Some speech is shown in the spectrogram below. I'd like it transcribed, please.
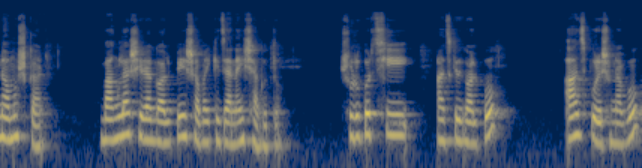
নমস্কার। বাংলা সেরা গল্পে সবাইকে জানাই স্বাগত। শুরু করছি আজকের গল্প। আজ পড়ে শোনাব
